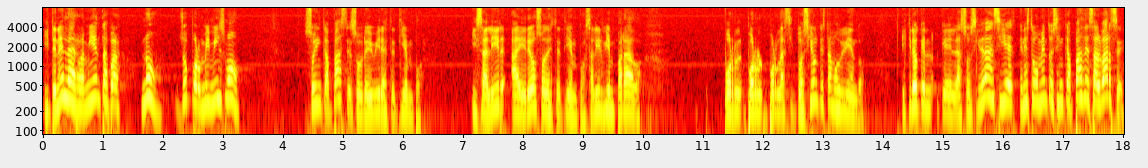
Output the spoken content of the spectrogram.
Y tenés las herramientas para... No, yo por mí mismo soy incapaz de sobrevivir a este tiempo y salir airoso de este tiempo, salir bien parado por, por, la situación que estamos viviendo. Y creo que, que, la sociedad en sí en este momento es incapaz de salvarse,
